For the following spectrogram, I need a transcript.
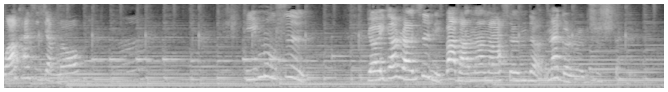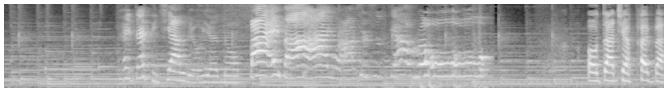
我要开始讲喽。题目是：有一个人是你爸爸妈妈生的，那个人是谁？可以在底下留言哦。拜拜，我要去睡觉喽。哦，大家拜拜。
